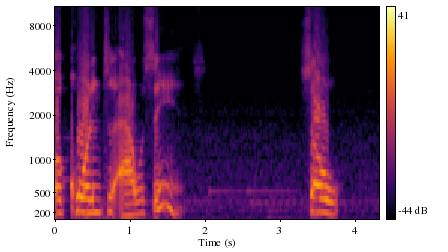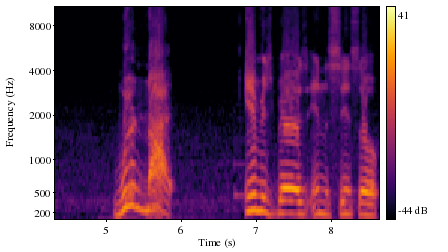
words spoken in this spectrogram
according to our sins. So we're not image bearers in the sense of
